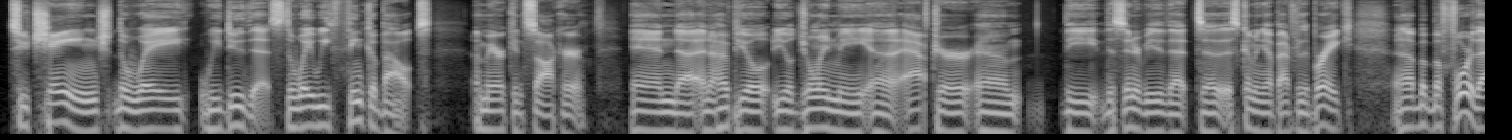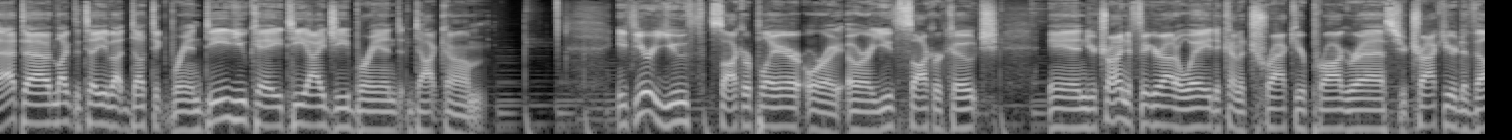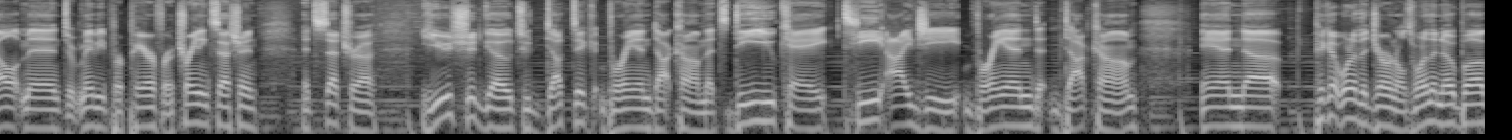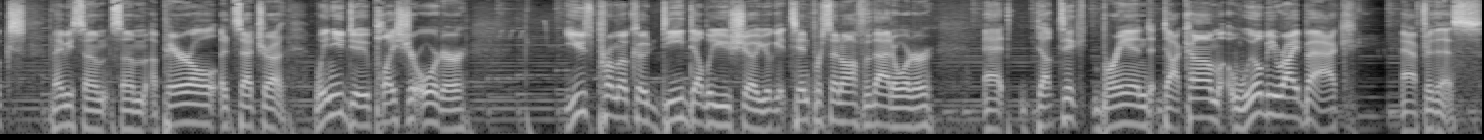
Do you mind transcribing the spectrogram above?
to change the way we do this, the way we think about American soccer, and uh, and I hope you'll you'll join me uh, after um, the this interview that uh, is coming up after the break. Uh, but before that, uh, I'd like to tell you about Duktig Brand, D U K T I G brand.com. If you're a youth soccer player or a, or a youth soccer coach, and you're trying to figure out a way to kind of track your progress, you track your development, or maybe prepare for a training session, etc., you should go to duktigbrand.com. That's D U K T I G brand.com and uh, pick up one of the journals, one of the notebooks, maybe some some apparel, etc. When you do, place your order. Use promo code DW Show. You'll get 10% off of that order at duktigbrand.com. We'll be right back after this.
